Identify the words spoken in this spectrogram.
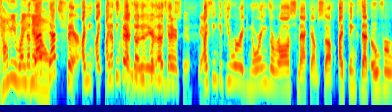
Tell me right That, now. that, that's fair. I mean, I, I think, fair. I think No, if you you're- put him against. Yeah. I think if you were ignoring the Raw SmackDown stuff, I think that over.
